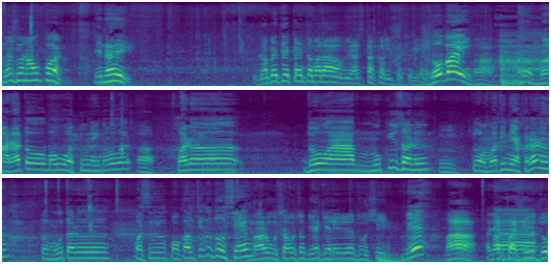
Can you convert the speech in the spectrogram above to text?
બેસો ના ઉપર એ નહીં. ગમે તે કઈ તમારા વ્યવસ્થા કરી પડશે જો ભાઈ હા. મારા તો બહુ હતું નહીં બરોબર? હા. પણ જો આ મૂક્યું છે ને તો આમાંથી નીકળે ને તો હું તને પછી પોકાવ કેટલું જોશે? મારું ઓછા ઓછો બે ગેલેરી જોશી. બે? હા. અને પછી જો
